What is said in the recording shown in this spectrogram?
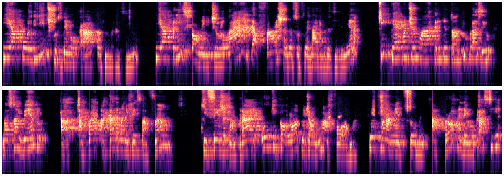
e há políticos democratas no Brasil, e há principalmente larga faixa da sociedade brasileira que quer continuar acreditando no Brasil. Nós estamos vendo a, a, a cada manifestação que seja contrária ou que coloque de alguma forma questionamento sobre a própria democracia,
